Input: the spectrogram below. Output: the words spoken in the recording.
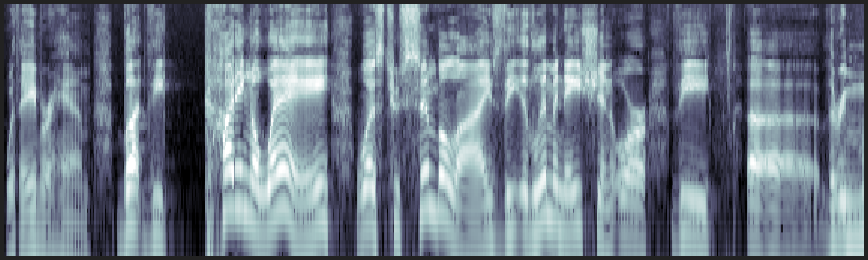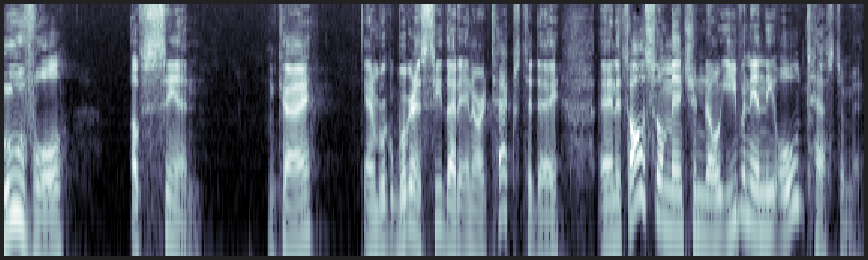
with Abraham. But the cutting away was to symbolize the elimination or the, uh, uh the removal of sin. Okay? And we're, we're going to see that in our text today. And it's also mentioned, though, even in the Old Testament.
